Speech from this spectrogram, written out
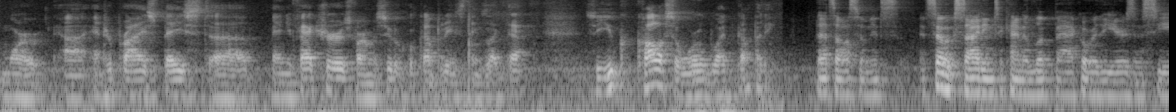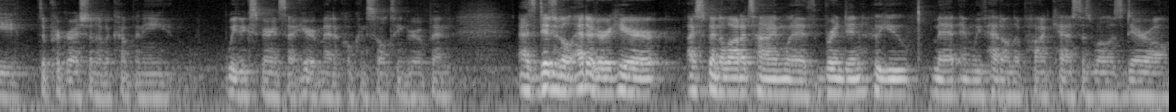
more uh, enterprise based uh, manufacturers, pharmaceutical companies, things like that. So you could call us a worldwide company. That's awesome. It's it's so exciting to kind of look back over the years and see the progression of a company. We've experienced that here at Medical Consulting Group, and as digital editor here, I spend a lot of time with Brendan, who you met and we've had on the podcast, as well as Daryl,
